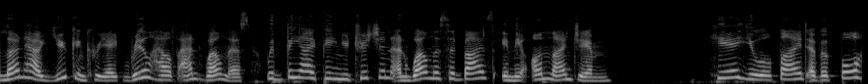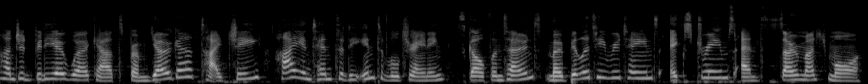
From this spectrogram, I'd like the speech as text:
Learn how you can create real health and wellness with VIP nutrition and wellness advice in the online gym. Here you will find over 400 video workouts from yoga, tai chi, high intensity interval training, sculpt and tones, mobility routines, extremes, and so much more.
